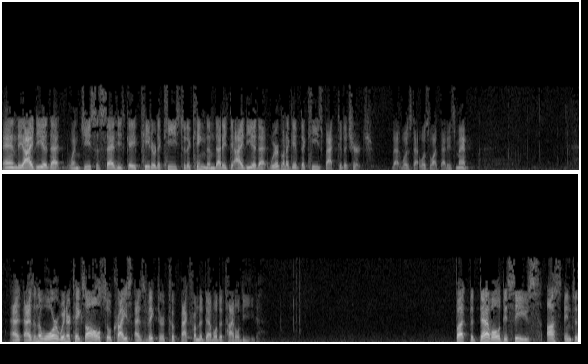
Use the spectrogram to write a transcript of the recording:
And the idea that when Jesus said he gave Peter the keys to the kingdom, that is the idea that we're going to give the keys back to the church. That was, that was what that is meant. As, as in the war, winner takes all, so Christ as victor took back from the devil the title deed. But the devil deceives us into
